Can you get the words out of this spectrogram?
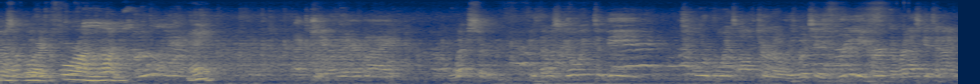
Oh, Lord. Four on one. Hey. A kick there by Webster. Because that was going to be two more points off turnovers, which has really hurt Nebraska tonight.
